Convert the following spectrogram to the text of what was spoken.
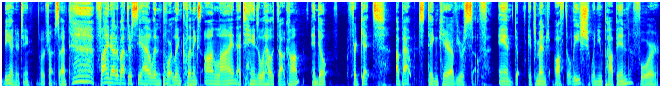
Be on your team, what I'm trying to say. Find out about their Seattle and Portland clinics online at tangelohealth.com. And don't forget about taking care of yourself. And don't forget to mention off the leash when you pop in for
